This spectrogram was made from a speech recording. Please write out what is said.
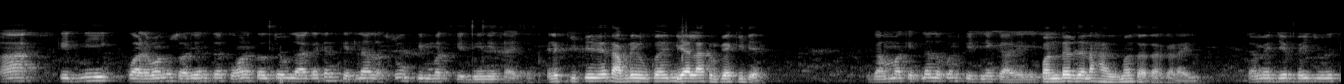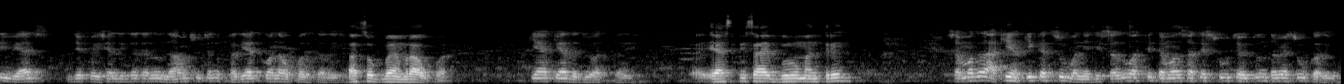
આ કિડની કાઢવાનું ષડયંત્ર કોણ કરશે એવું લાગે છે ને કેટલા શું કિંમત કિડનીની થાય છે? એટલે કિડનીને તો આપણે એવું કહીએ બે લાખ રૂપિયા કીધે. ગામમાં કેટલા લોકોને કિડની કાઢેલી પંદર જણા હાલમાં સરકાર કઢાયેલી. તમે જે ભાઈ જોડેથી વ્યાજ જે પૈસા લીધા તેનું નામ શું છે અને ફરિયાદ કોના ઉપર કરી છે? અશોકભાઈ અમરા ઉપર. ક્યાં ક્યાં રજૂઆત કરી? એસપી સાહેબ ગૃહમંત્રી. સમગ્ર આખી હકીકત શું બની હતી? શરૂઆતથી તમારી સાથે શું થયું હતું તમે શું કર્યું?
